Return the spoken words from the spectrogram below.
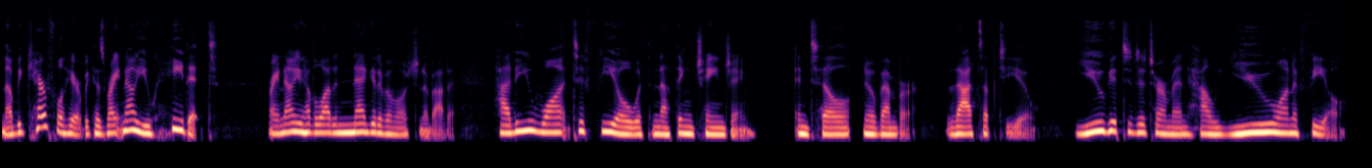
Now be careful here because right now you hate it. Right now you have a lot of negative emotion about it. How do you want to feel with nothing changing until November? That's up to you. You get to determine how you want to feel.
